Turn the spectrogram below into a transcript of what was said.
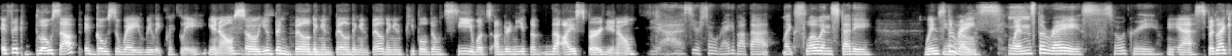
if it blows up, it goes away really quickly, you know? Mm-hmm. So you've been building and building and building, and people don't see what's underneath the, the iceberg, you know? Yes, you're so right about that. Like slow and steady wins the know, race. Wins the race. So agree. Yes. But like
